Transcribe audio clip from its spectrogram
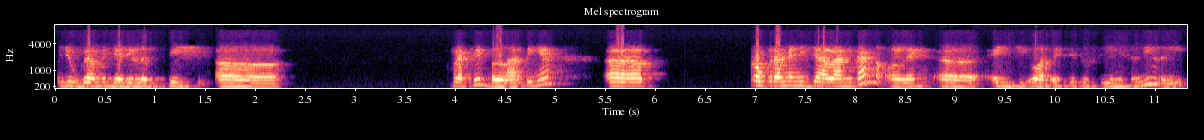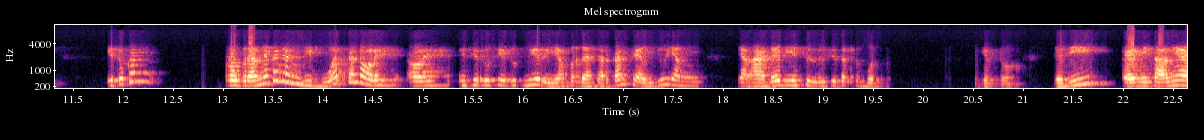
juga menjadi lebih uh, fleksibel. Artinya uh, program yang dijalankan oleh uh, NGO atau institusi ini sendiri itu kan programnya kan yang dibuat kan oleh oleh institusi itu sendiri yang berdasarkan value yang yang ada di institusi tersebut. Gitu. Jadi kayak misalnya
